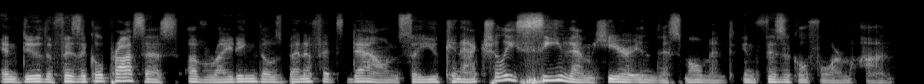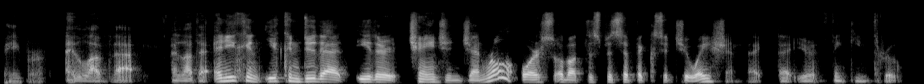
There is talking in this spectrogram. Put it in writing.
and do the physical process of writing those benefits down so you can actually see them here in this moment in physical form on paper. I love that. I love that. And you can you can do that either change in general or about the specific situation that, that you're thinking through.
